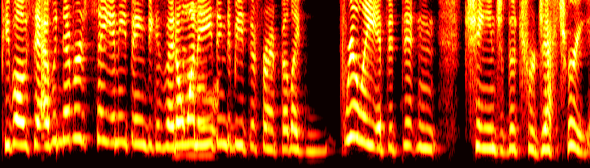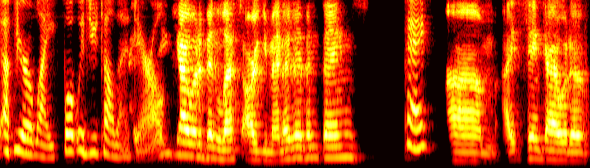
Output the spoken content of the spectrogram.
people always say i would never say anything because i don't no. want anything to be different but like really if it didn't change the trajectory of your life what would you tell that daryl? i think i would have been less argumentative in things. Okay. Um i think i would have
